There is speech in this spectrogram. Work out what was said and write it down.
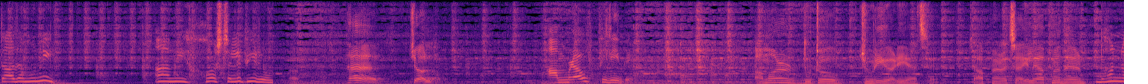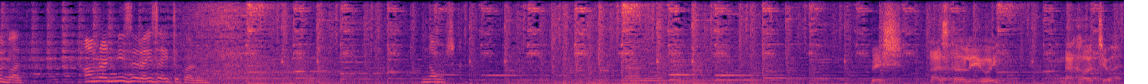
দাদামুনি আমি হোস্টেলে ফিরুন হ্যাঁ চল। আমরাও ফিরিবে। আমার দুটো চুরি গাড়ি আছে। আপনারা চাইলে আপনাদের ধন্যবাদ আমরা নিজেরাই যাইতে পারুন নমস্কার। বেশ আজ তাহলে এগোই। দেখা হচ্ছে ভাই।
